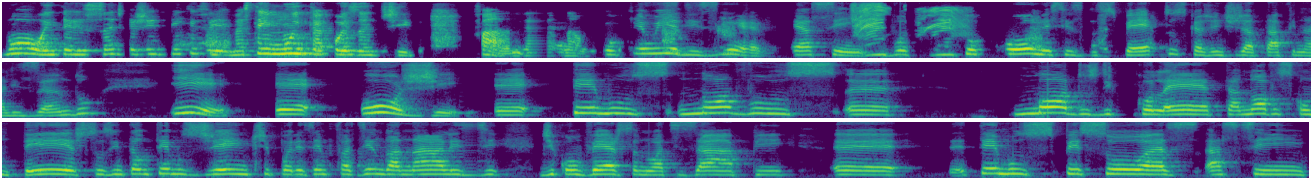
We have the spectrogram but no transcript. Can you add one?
boa, interessante que a gente tem que ver, mas tem muita coisa antiga. Fala, né? Não. O que eu ia dizer é assim: você tocou nesses aspectos que a gente já está finalizando, e é, hoje é, temos novos. É, modos de coleta, novos contextos. Então, temos gente, por exemplo, fazendo análise de conversa no WhatsApp, é, temos pessoas assim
